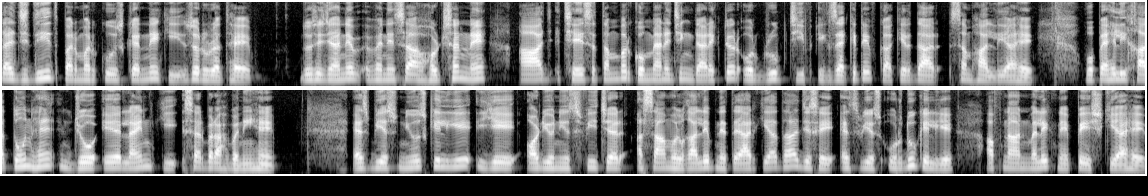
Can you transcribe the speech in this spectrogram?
تجدید پر مرکوز کرنے کی ضرورت ہے دوسری جانب وینیسا ہوٹسن نے آج چھ ستمبر کو مینیجنگ ڈائریکٹر اور گروپ چیف ایگزیکٹو کا کردار سنبھال لیا ہے وہ پہلی خاتون ہیں جو ایئر لائن کی سربراہ بنی ہیں ایس بی ایس نیوز کے لیے یہ audio news feature Essam Al Ghalib نے تیار کیا تھا جسے ایس بی ایس اردو کے لیے افنان ملک نے پیش کیا ہے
